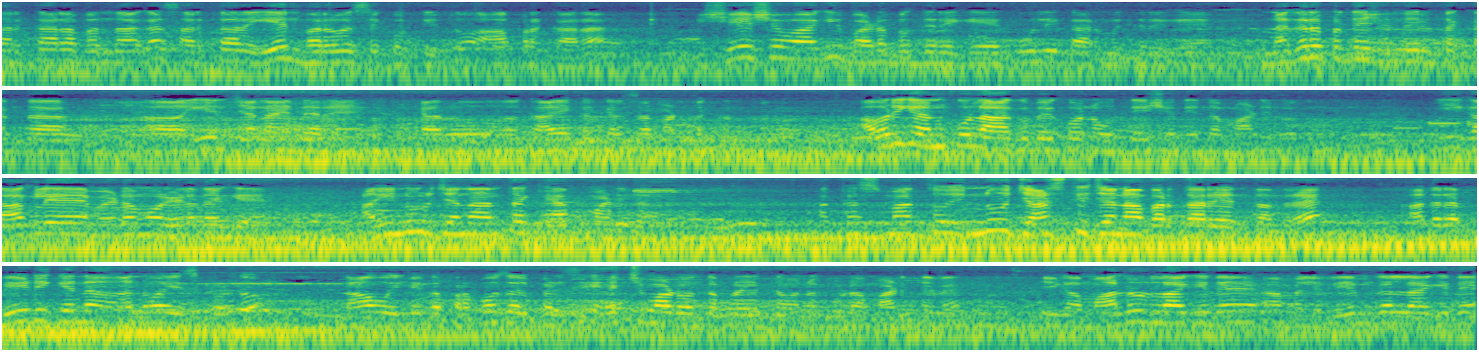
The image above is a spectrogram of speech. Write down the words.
ಸರ್ಕಾರ ಬಂದಾಗ ಸರ್ಕಾರ ಏನು ಭರವಸೆ ಕೊಟ್ಟಿತ್ತು ಆ ಪ್ರಕಾರ ವಿಶೇಷವಾಗಿ ಬಡಬಗ್ಗರಿಗೆ, ಕೂಲಿ ಕಾರ್ಮಿಕರಿಗೆ, ನಗರ ಪ್ರದೇಶದಲ್ಲಿರ್ತಕ್ಕಂಥ ಏನು ಜನ ಇದ್ದಾರೆ, ಯಾರು ಕಾಯಕ ಕೆಲಸ ಮಾಡ್ತಕ್ಕಂಥವ್ರು, ಅವರಿಗೆ ಅನುಕೂಲ ಆಗಬೇಕು ಅನ್ನೋ ಉದ್ದೇಶದಿಂದ ಮಾಡಿರೋದು. ಈಗಾಗಲೇ ಮೇಡಮ್ ಅವ್ರು ಹೇಳ್ದಂಗೆ ಐನೂರು ಜನ ಅಂತ ಕ್ಯಾಪ್ ಮಾಡಿದ್ದಾರೆ. ಅಕಸ್ಮಾತ್ ಇನ್ನೂ ಜಾಸ್ತಿ ಜನ ಬರ್ತಾರೆ ಅಂತಂದರೆ ಅದರ ಬೇಡಿಕೆನ ಅನ್ವಯಿಸಿಕೊಂಡು ನಾವು ಇಲ್ಲಿಂದ ಪ್ರಪೋಸಲ್ ಕಳಿಸಿ ಹೆಚ್ಚು ಮಾಡುವಂಥ ಪ್ರಯತ್ನವನ್ನು ಕೂಡ ಮಾಡ್ತೇವೆ. ಈಗ ಮಾಲೂರ್ಲಾಗಿದೆ, ಆಮೇಲೆ ವೇಮ್ಗಲ್ಲಾಗಿದೆ,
